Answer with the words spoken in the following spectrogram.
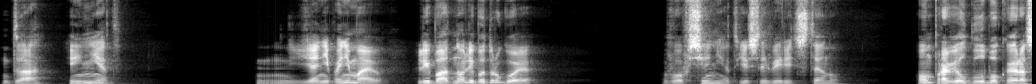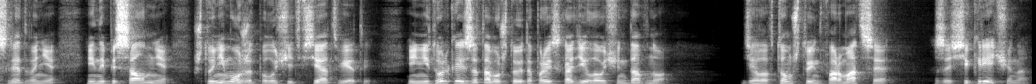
«Да и нет». «Я не понимаю. Либо одно, либо другое». «Вовсе нет, если верить Стэну. Он провел глубокое расследование и написал мне, что не может получить все ответы, и не только из-за того, что это происходило очень давно. Дело в том, что информация засекречена.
